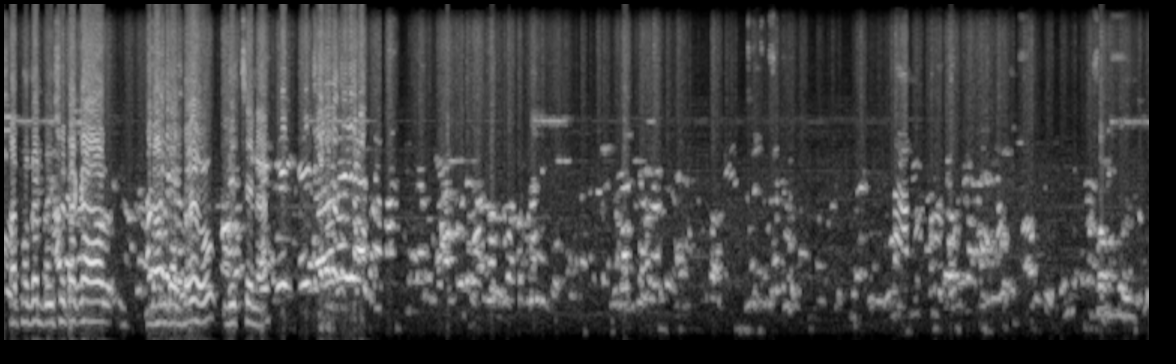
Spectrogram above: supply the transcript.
সাত হাজার দুইশো টাকার দাম দর হয়েও দিচ্ছে না। কত-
